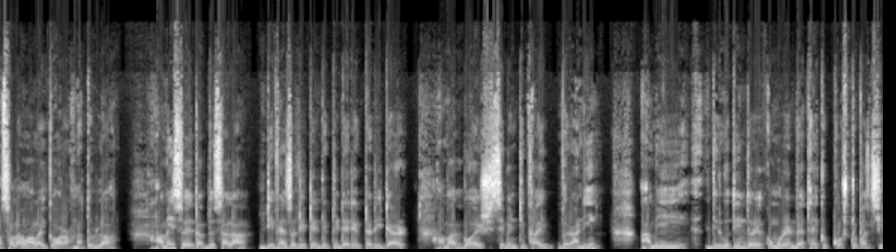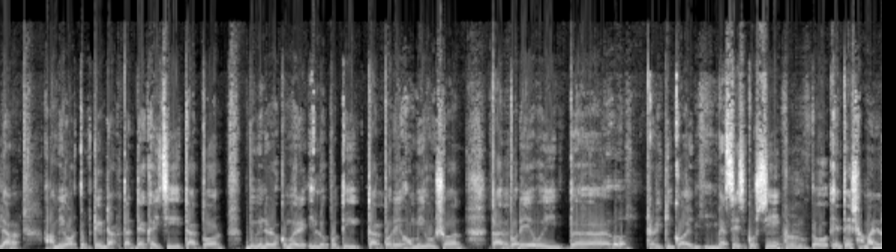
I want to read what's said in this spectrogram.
আসসালামু আলাইকুম রহমতুল্লাহ। আমি সৈয়দ আব্দুল সালাম ডিফেন্স অডিটের ডেপুটি ডাইরেক্টর রিটায়ার্ড আমার বয়স সেভেন্টি ফাইভ রানিং। আমি দীর্ঘদিন ধরে কোমরের ব্যথায় খুব কষ্ট পাচ্ছিলাম। আমি অর্থোপেডিক ডাক্তার দেখাইছি তারপর বিভিন্ন রকমের ইলোপ্যাথিক তারপরে হোমি ঔষধ তারপরে ওই কি কয় মেসেজ করছি। তো এতে সামান্য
